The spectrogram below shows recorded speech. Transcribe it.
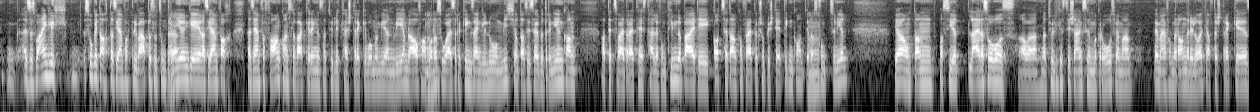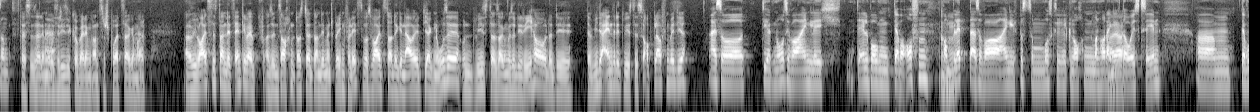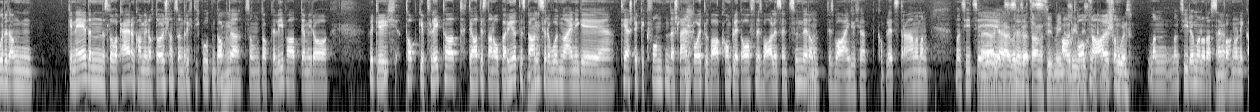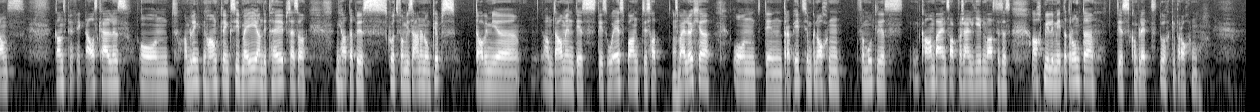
also es war eigentlich so gedacht, dass ich einfach privat ein bisschen zum Trainieren ja. gehe, dass ich einfach, dass ich einfach fahren kann. Slowakien ist natürlich keine Strecke, wo wir mir einen WM-Lauf haben mhm. oder so. Also da ging es eigentlich nur um mich und dass ich selber trainieren kann hatte zwei, drei Testteile vom Team dabei, die ich Gott sei Dank am Freitag schon bestätigen konnte, mhm. dass funktionieren. Ja, und dann passiert leider sowas. Aber natürlich ist die Chance immer groß, wenn man, wenn man einfach mit anderen Leuten auf der Strecke ist. Und, das ist halt immer ja. das Risiko bei dem ganzen Sport, sage ich mal. Ja. Aber wie war jetzt das dann letztendlich? Weil, also in Sachen, du hast ja dann dementsprechend verletzt. Was war jetzt da die genaue Diagnose und wie ist da, sagen wir so, die Reha oder die, der Wiedereintritt? Wie ist das so abgelaufen bei dir? Also Diagnose war eigentlich, der Ellbogen, der war offen, mhm. komplett, mhm. also war eigentlich bis zum Muskelknochen, man hat eigentlich ah, ja. da alles gesehen. Ähm, der wurde dann genäht in der Slowakei, dann kam ich nach Deutschland zu einem richtig guten Doktor, mhm. zum Dr. Liebhardt, der mich da wirklich top gepflegt hat. Der hat es dann operiert, das Ganze. Mhm. Da wurden noch einige Teerstücke gefunden, der Schleimbeutel war komplett offen, es war alles entzündet mhm. und das war eigentlich ein komplettes Drama. Man, man sieht sie ja, eh, genau, also ich wollte sagen, sieht man acht die Wochen alt und man, man sieht immer noch, dass es ja. einfach noch nicht ganz, ganz perfekt ausgeheilt ist. Und am linken Handgelenk sieht man eh an die Tapes, also ich hatte bis kurz vor Misano noch Gips. Da habe ich mir am Daumen das, das US-Band, das hat mhm. zwei Löcher und den Trapeziumknochen, vermutlich das Kahnbein, sagt wahrscheinlich jedem was, das ist 8 mm drunter, das komplett durchgebrochen.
